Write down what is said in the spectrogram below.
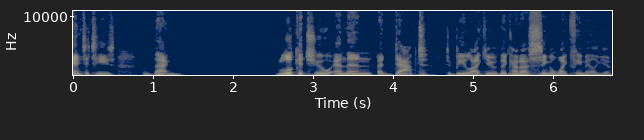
entities that look at you and then adapt to be like you. They kind of single white female you.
